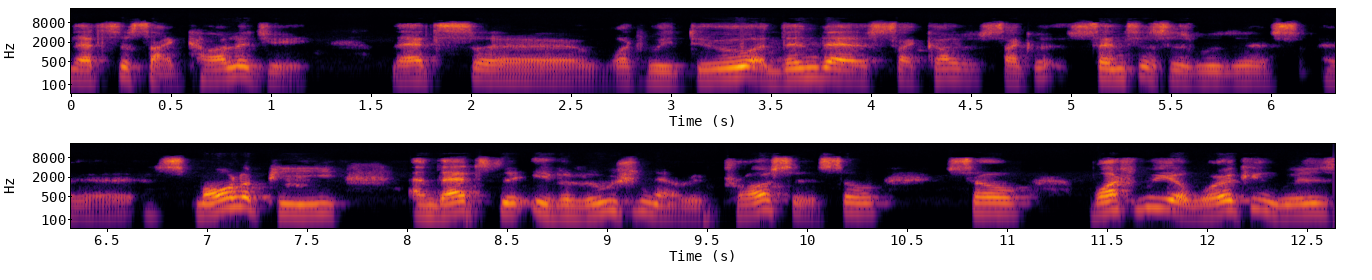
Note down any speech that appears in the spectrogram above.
that's the psychology. That's uh, what we do, and then there's psycho, psychosynthesis with a uh, smaller p, and that's the evolutionary process. So, so what we are working with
